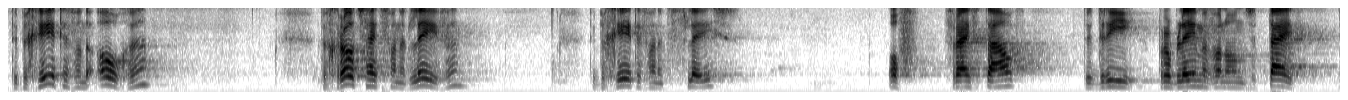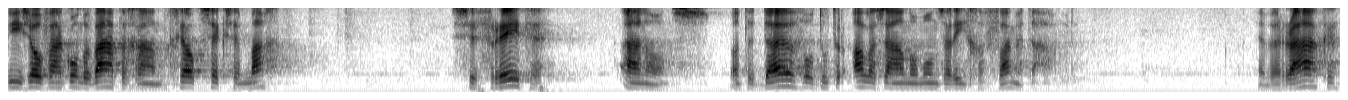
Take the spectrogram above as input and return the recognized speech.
de begeerte van de ogen, de grootsheid van het leven, de begeerte van het vlees, of vrij vertaald, de drie problemen van onze tijd die zo vaak onder water gaan, geld, seks en macht. Ze vreten aan ons, want de duivel doet er alles aan om ons erin gevangen te houden. En we raken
